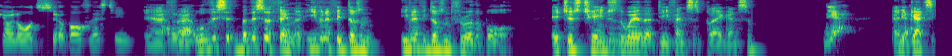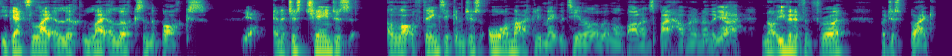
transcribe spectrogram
going towards a Super Bowl for this team. yeah, fair. know. Well, this is, but this is the thing though. Even if he doesn't, even if he doesn't throw the ball, it just changes the mm. way that defenses play against him. Yeah, and he gets he gets lighter look lighter looks in the box. Yeah. and it just changes a lot of things. It can just automatically make the team a little bit more balanced by having another Yeah. guy. Not even if they throw it, but just like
